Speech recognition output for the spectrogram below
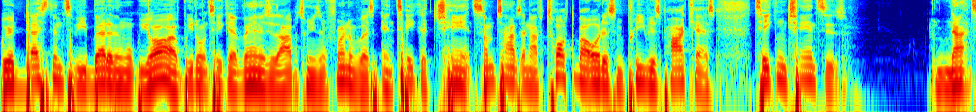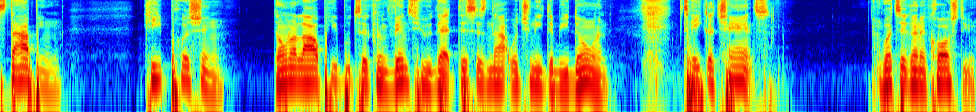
We're destined to be better than what we are if we don't take advantage of the opportunities in front of us and take a chance. Sometimes, and I've talked about all this in previous podcasts, taking chances, not stopping, keep pushing. Don't allow people to convince you that this is not what you need to be doing. Take a chance. What's it going to cost you?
